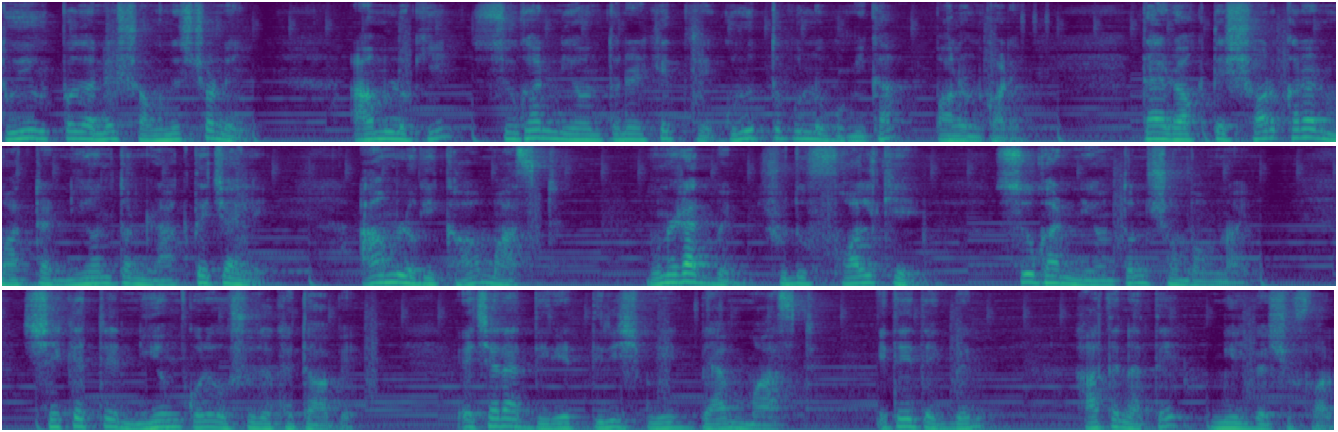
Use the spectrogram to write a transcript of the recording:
দুই উৎপাদনের সংমিশ্রণেই আমলকি সুগার নিয়ন্ত্রণের ক্ষেত্রে গুরুত্বপূর্ণ ভূমিকা পালন করে। তাই রক্তে শর্করার মাত্রা নিয়ন্ত্রণ রাখতে চাইলে আমলকি খাওয়া মাস্ট মনে রাখবেন, শুধু ফল খেয়ে সুগার নিয়ন্ত্রণ সম্ভব নয়। সেক্ষেত্রে নিয়ম করে ওষুধও খেতে হবে। এছাড়া দিনে তিরিশ মিনিট ব্যায়াম মাস্ট এতেই দেখবেন হাতে নাতে মিলবে সুফল।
